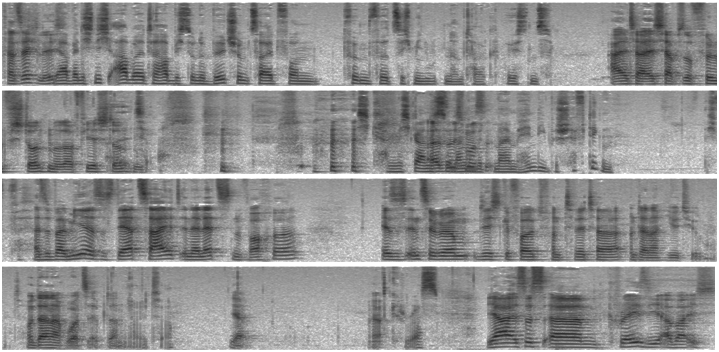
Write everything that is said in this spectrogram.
Tatsächlich? Ja, wenn ich nicht arbeite, habe ich so eine Bildschirmzeit von 45 Minuten am Tag, höchstens. Alter, ich habe so fünf Stunden oder vier Stunden. Alter. Ich kann mich gar nicht Also so lange muss- mit meinem Handy beschäftigen. Ich, Also bei mir ist es derzeit in der letzten Woche ist es Instagram dicht gefolgt von Twitter und danach YouTube. Und danach WhatsApp dann. Alter. Ja. Ja. Krass. Ja, es ist ähm, crazy, aber ich.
